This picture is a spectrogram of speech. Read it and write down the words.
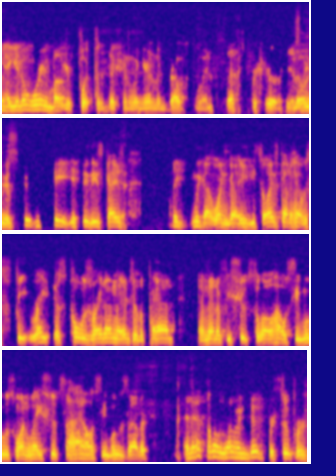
Yeah, you don't worry about your foot position when you're in the grouse woods. That's for sure. You know, long you're as- shooting feet. You see these guys. Yeah. Like we got one guy. He's always got to have his feet right, his toes right on the edge of the pad. And then if he shoots the low house, he moves one way. Shoots the high house, he moves the other. And that's all well and good for super,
